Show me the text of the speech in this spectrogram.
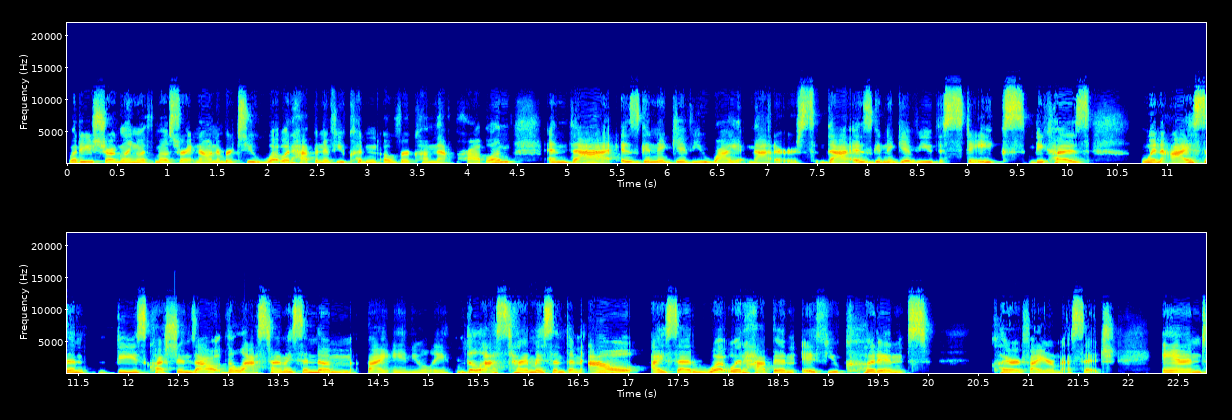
what are you struggling with most right now? Number two, what would happen if you couldn't overcome that problem? And that is going to give you why it matters. That is going to give you the stakes because when I sent these questions out, the last time I send them biannually, the last time I sent them out, I said, What would happen if you couldn't clarify your message? And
